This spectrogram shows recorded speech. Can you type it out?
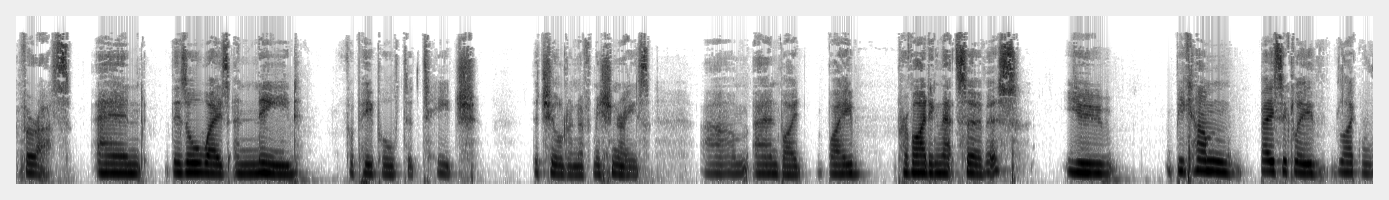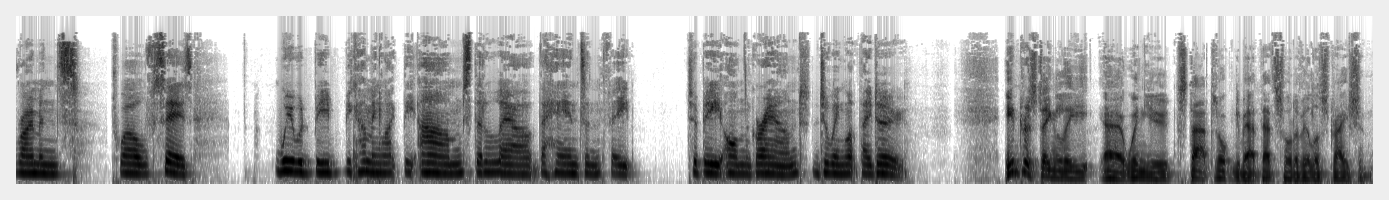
for us. And there's always a need for people to teach the children of missionaries. Um, and by by providing that service, you become basically like Romans 12 says, we would be becoming like the arms that allow the hands and feet to be on the ground doing what they do. Interestingly, uh, when you start talking about that sort of illustration,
